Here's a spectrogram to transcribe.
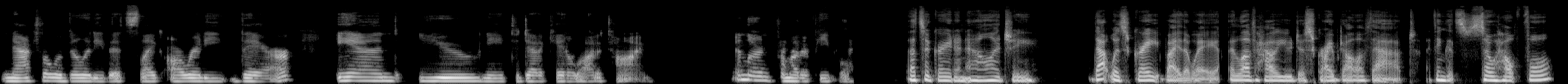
natural ability that's like already there and you need to dedicate a lot of time and learn from other people. That's a great analogy. That was great, by the way. I love how you described all of that. I think it's so helpful.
